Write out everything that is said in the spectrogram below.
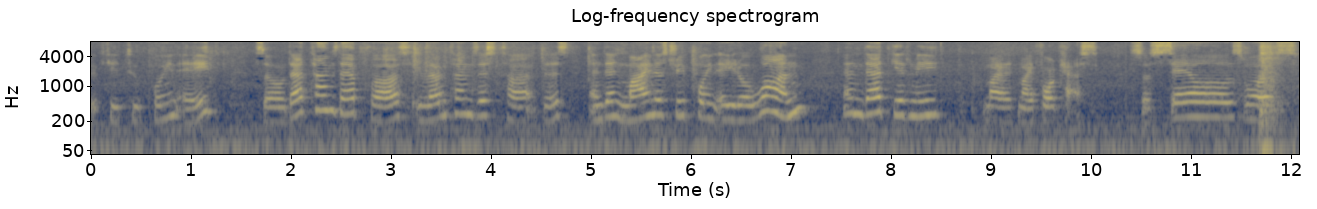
52.8. So that times that plus 11 times this this, and then minus 3.801, and that gives me my my forecast. So sales was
